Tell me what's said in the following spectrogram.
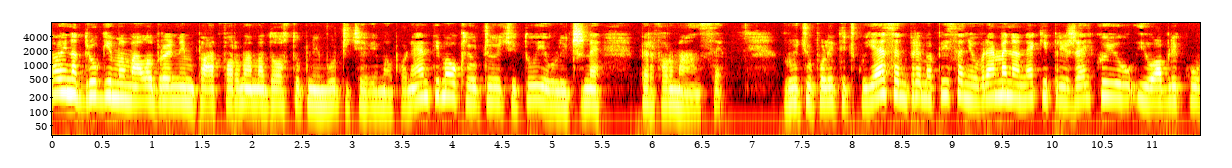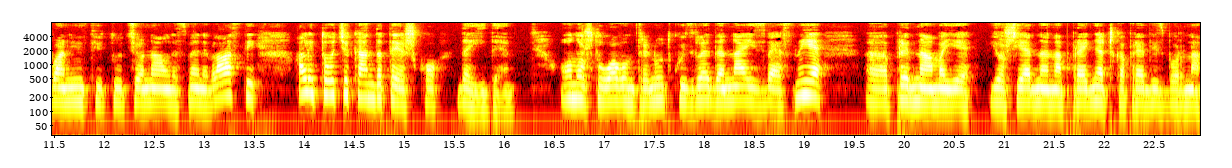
kao i na drugim malobrojnim platformama dostupnim Vučićevim oponentima, uključujući tu i ulične performanse. Vruću političku jesen prema pisanju vremena neki priželjkuju i u obliku van institucionalne smene vlasti, ali to će kanda teško da ide. Ono što u ovom trenutku izgleda najizvesnije, e, pred nama je još jedna naprednjačka predizborna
